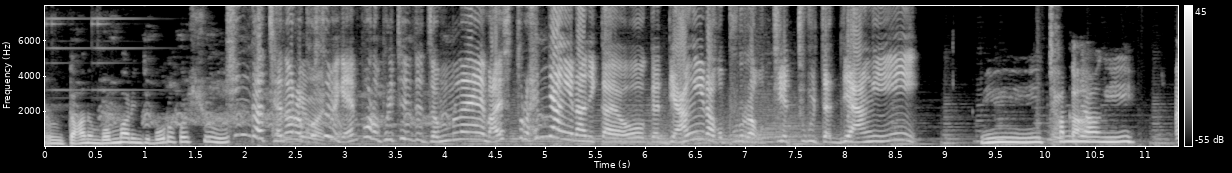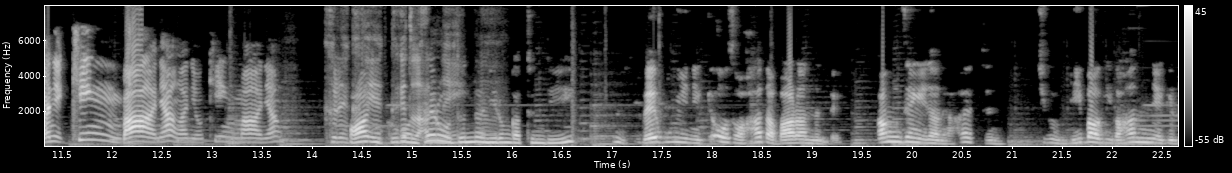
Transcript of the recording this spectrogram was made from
어이, 나는 뭔 말인지 모르겠슈. 킹과 제너럴 그게 코스믹 엠퍼러 브리티니드 점레 마에스트로 햇냥이라니까요. 그러니까 냥이라고 부르라고 뒤에 두 글자 냥이. 이 참냥이 아니 킹 마냥 아니요 킹 마냥. 그래 그게 아니 그게 그건 더 새로. 듣는 응. 이름 같은디. 외부인이 껴서 하다 말았는데 강생이잖아. 하여튼 지금 리바기가 하는 얘기를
